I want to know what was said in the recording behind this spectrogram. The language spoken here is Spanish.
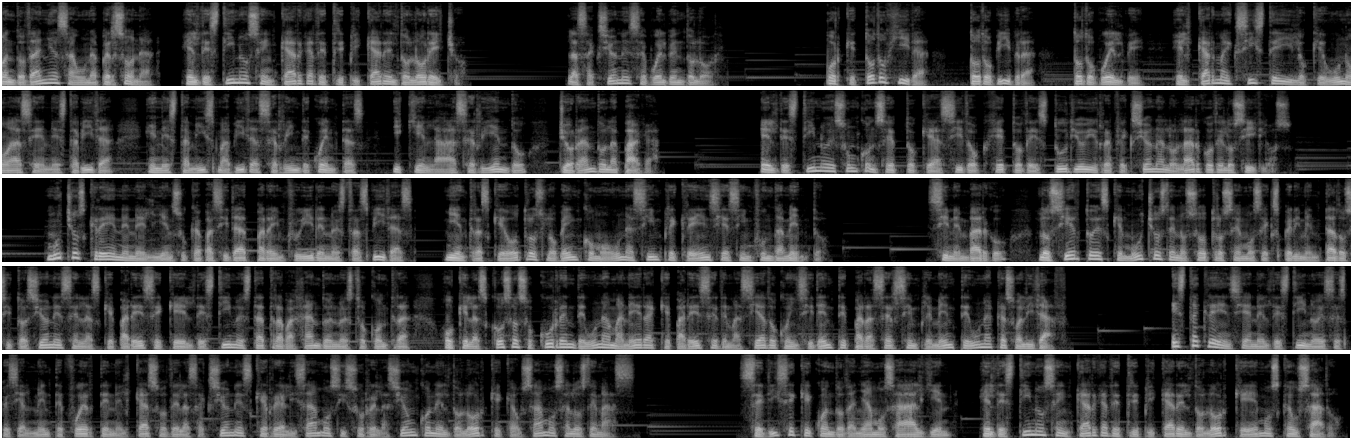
Cuando dañas a una persona, el destino se encarga de triplicar el dolor hecho. Las acciones se vuelven dolor. Porque todo gira, todo vibra, todo vuelve, el karma existe y lo que uno hace en esta vida, en esta misma vida se rinde cuentas, y quien la hace riendo, llorando la paga. El destino es un concepto que ha sido objeto de estudio y reflexión a lo largo de los siglos. Muchos creen en él y en su capacidad para influir en nuestras vidas, mientras que otros lo ven como una simple creencia sin fundamento. Sin embargo, lo cierto es que muchos de nosotros hemos experimentado situaciones en las que parece que el destino está trabajando en nuestro contra o que las cosas ocurren de una manera que parece demasiado coincidente para ser simplemente una casualidad. Esta creencia en el destino es especialmente fuerte en el caso de las acciones que realizamos y su relación con el dolor que causamos a los demás. Se dice que cuando dañamos a alguien, el destino se encarga de triplicar el dolor que hemos causado.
